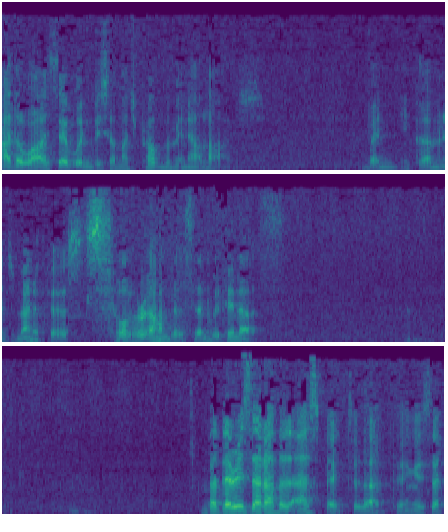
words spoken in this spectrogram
Otherwise, there wouldn't be so much problem in our lives when impermanence manifests all around us and within us. But there is that other aspect to that thing, is that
